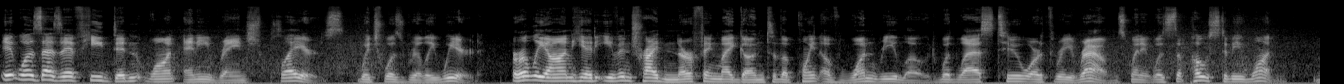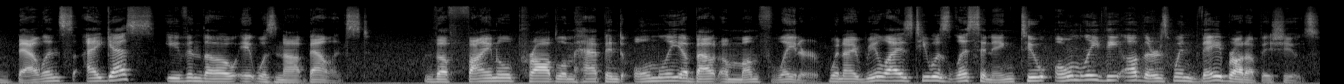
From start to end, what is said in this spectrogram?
It was as if he didn't want any ranged players, which was really weird. Early on, he had even tried nerfing my gun to the point of one reload would last two or three rounds when it was supposed to be one. Balance, I guess, even though it was not balanced. The final problem happened only about a month later, when I realized he was listening to only the others when they brought up issues.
